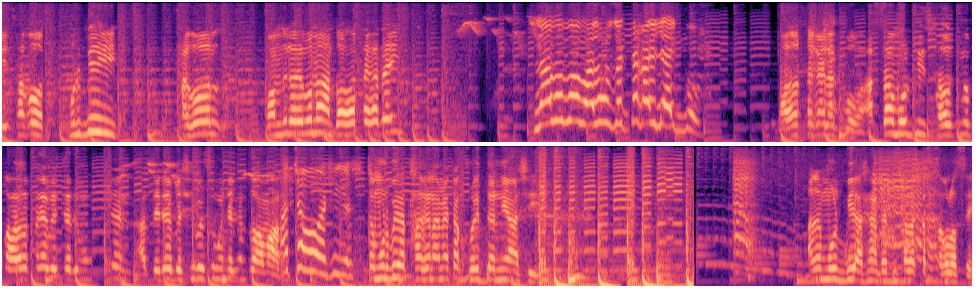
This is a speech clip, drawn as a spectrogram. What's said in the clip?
এই ছাগল। মুরব্বি ছাগল কম দিলে হইব না? দশ হাজার টাকা দেই। না বাবা বারো হাজার টাকাই লাগবো। বারো হাজার টাকায় লাগবো। আচ্ছা ছাগল কিন্তু বারো হাজার টাকা বেচে দিব বুঝছেন? আর যেটা বেশি বেশি কিন্তু আমার। আচ্ছা বাবা ঠিক আছে। একটা থাকে না আমি একটা খরিদ্দার নিয়ে আসি। মানে মুরগি আছে একটা বিশাল একটা ছাগল আছে।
